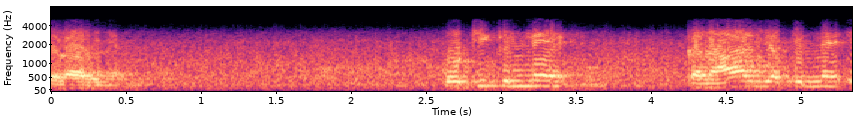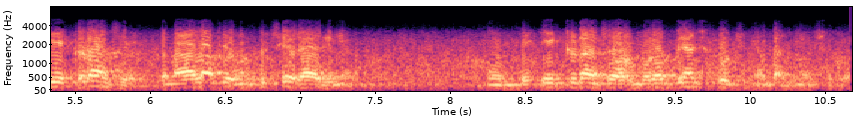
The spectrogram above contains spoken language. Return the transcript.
چلا رہی ہیں کوٹھی کن کنال یا کن ایکڑا سے کنالا سے ہوں پیچھے رہ گئی ہیں ایکڑا چور مربیا چوٹیاں بننا شروع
